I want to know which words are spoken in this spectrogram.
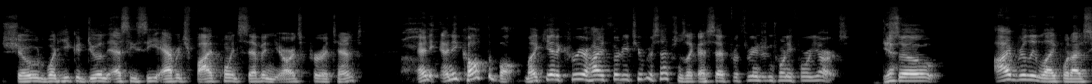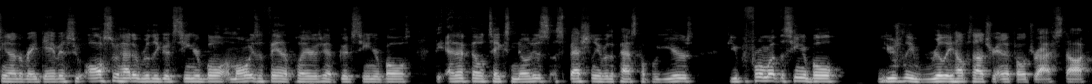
showed what he could do in the SEC. Averaged 5.7 yards per attempt, and and he caught the ball. Mike, he had a career high 32 receptions, like I said, for 324 yards. Yeah. So I really like what I've seen out of Ray Davis, who also had a really good Senior Bowl. I'm always a fan of players who have good Senior Bowls. The NFL takes notice, especially over the past couple years. If you perform at the Senior Bowl, usually really helps out your NFL draft stock.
